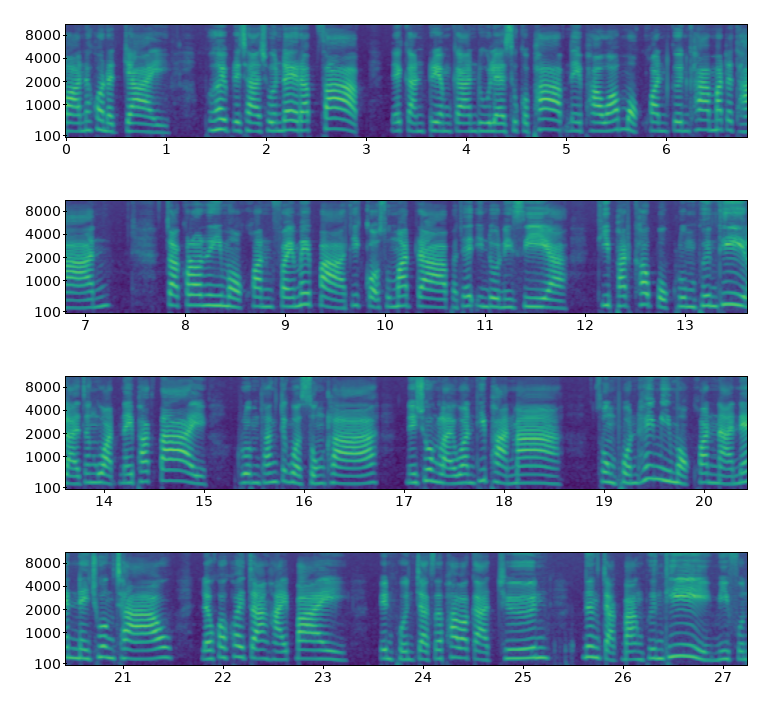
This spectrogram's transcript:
บาลนครหัดใหญ่เพื่อให้ประชาชนได้รับทราบ และการเตรียมการดูแลสุขภาพในภาวะหมอกควันเกินค่ามาตรฐาน จากกรณีหมอกควันไฟไหม้ป่าที่เกาะสุมาตราประเทศอินโดนีเซีย ที่พัดเข้าปกคลุมพื้นที่หลายจังหวัดในภาคใต้ รวมทั้งจังหวัดสงขลาในช่วงหลายวันที่ผ่านมา ส่งผลให้มีหมอกควันหนาแน่นในช่วงเช้า แล้วค่อยๆจางหายไป เป็นผลจากสภาพอากาศชื้น เนื่องจากบางพื้นที่มีฝน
